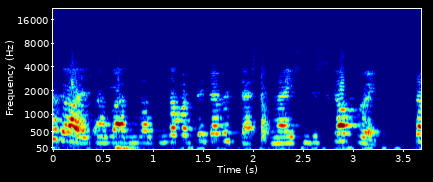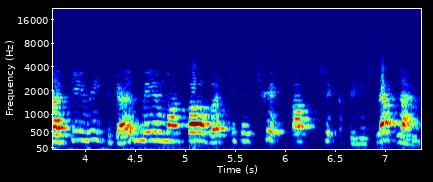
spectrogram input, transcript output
Hello guys, welcome to another video with Destination Discovery. So a few weeks ago, me and my father took a trip up to Finnish Lapland.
